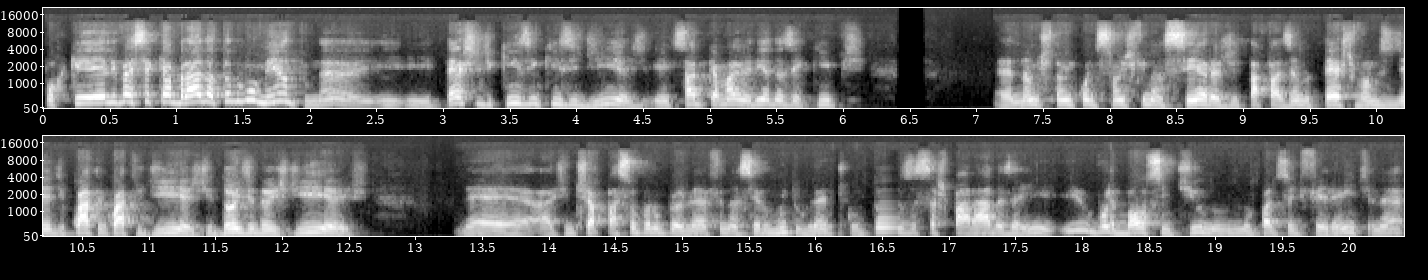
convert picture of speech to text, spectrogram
porque ele vai ser quebrado a todo momento, né? E, e teste de 15 em 15 dias, a gente sabe que a maioria das equipes é, não estão em condições financeiras de estar fazendo teste, vamos dizer, de quatro em quatro dias, de dois em dois dias. Né? A gente já passou por um problema financeiro muito grande com todas essas paradas aí, e o voleibol sentiu, não, não pode ser diferente, né?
